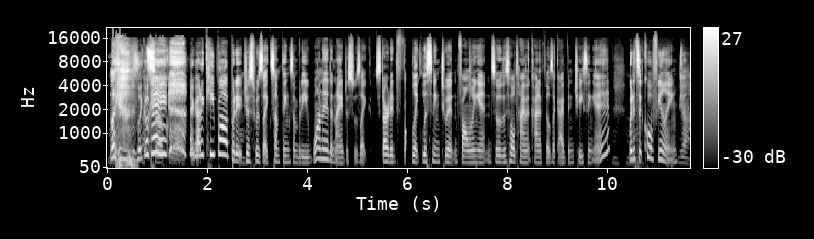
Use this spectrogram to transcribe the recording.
Like I was like, That's so okay, cool. I gotta keep up. But it Mm. just was like something somebody wanted, and I just was like started fo- like listening to it and following it. And so this whole time, it kind of feels like I've been chasing it, but it's a Mhm. cool feeling. yeah.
